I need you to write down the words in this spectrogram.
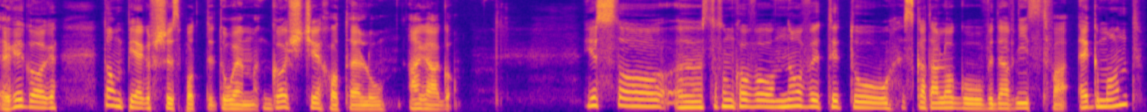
Rygor, tom pierwszy z podtytułem Goście hotelu Arago. Jest to e, stosunkowo nowy tytuł z katalogu wydawnictwa Egmont,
